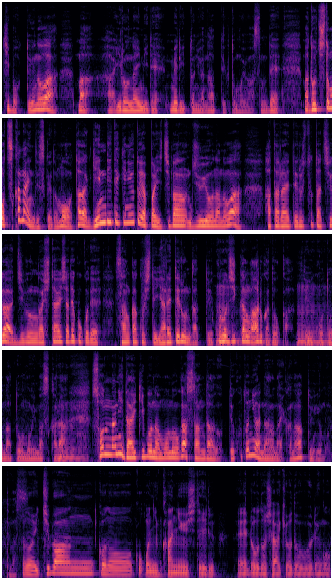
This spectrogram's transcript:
規模というのは、まあ、いろんな意味でメリットにはなっていくと思いますので、まあ、どっちともつかないんですけどもただ原理的に言うとやっぱり一番重要なのは働いてる人たちが自分が主体者でここで参画してやれてるんだっていうこの実感があるかどうかっていうことだと思いますから、そんなに大規模なものがスタンダードっていうことにはならないかなというふうに思ってます。一番このここに加入しているえ労働者共同連合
